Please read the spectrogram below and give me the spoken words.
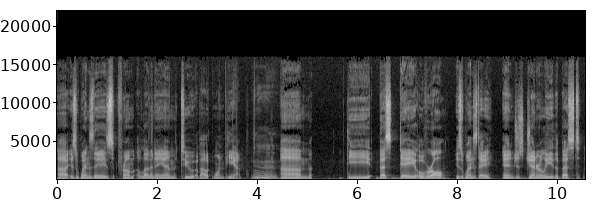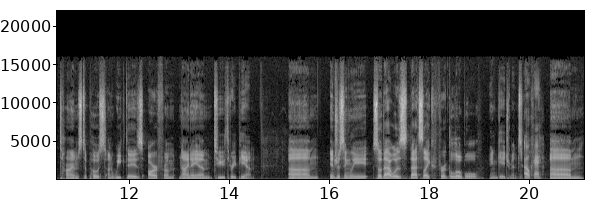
uh, is Wednesdays from 11 a.m. to about 1 p.m. Um, the best day overall is Wednesday, and just generally the best times to post on weekdays are from 9 a.m. to 3 p.m. Um, interestingly, so that was that's like for global engagement. Okay. Um,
